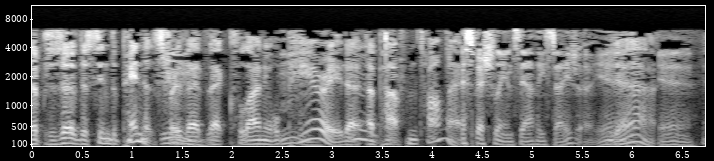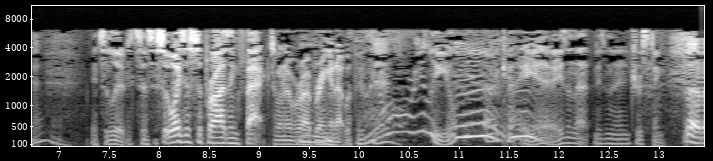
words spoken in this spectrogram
uh, preserved its independence through Mm. that, that colonial period, uh, apart from Thailand. especially in Southeast Asia. Yeah, Yeah. yeah. Yeah. It's a lit- it's, a, it's always a surprising fact whenever I bring it up with people. Like, Yeah. Oh, really? Oh, yeah, okay, yeah. Isn't that isn't that interesting? Uh,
